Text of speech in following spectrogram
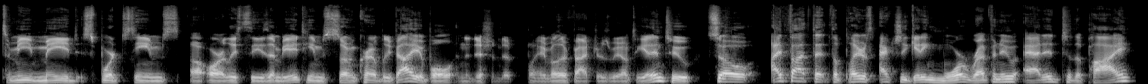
to me made sports teams uh, or at least these NBA teams so incredibly valuable. In addition to plenty of other factors we don't have to get into. So I thought that the players actually getting more revenue added to the pie,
